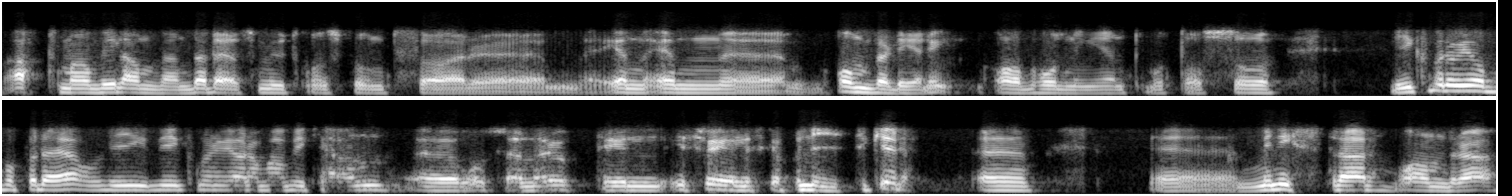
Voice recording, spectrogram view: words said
att man vill använda det som utgångspunkt för eh, en, en eh, omvärdering av hållningen gentemot oss. Så vi kommer att jobba på det och vi, vi kommer att göra vad vi kan. Och sen är det upp till israeliska politiker, ministrar och andra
